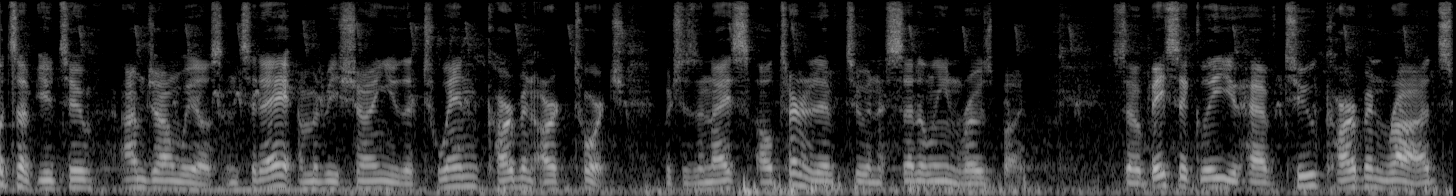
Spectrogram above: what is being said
What's up YouTube? I'm John Wheels and today I'm going to be showing you the twin carbon arc torch which is a nice alternative to an acetylene rosebud. So basically you have two carbon rods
